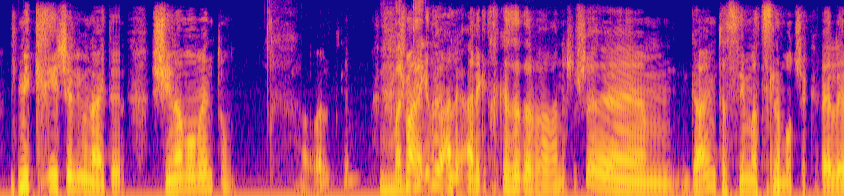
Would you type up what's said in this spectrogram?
מקרי של יונייטד, שינה מומנטום. אבל כן. מדהים. תשמע, אני אגיד לך- אני אני אגיד לך כזה דבר, אני חושב שגם אם תשים מצלמות שכאלה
